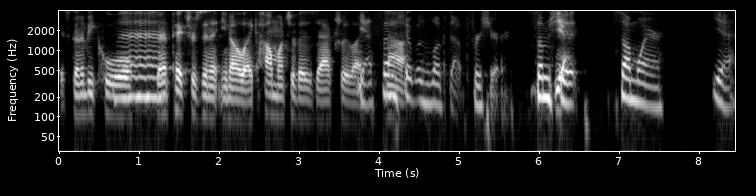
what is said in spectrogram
It's going to be cool. it's going to have pictures in it. You know, like how much of it is actually like. yeah, some nah. shit was looked up for sure. Some Yeah. shit somewhere. Yeah,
